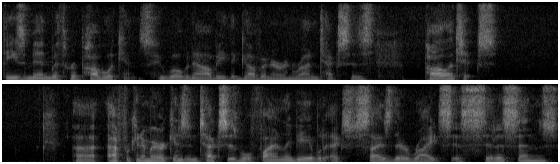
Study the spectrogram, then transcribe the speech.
these men with Republicans who will now be the governor and run Texas politics. Uh, African Americans in Texas will finally be able to exercise their rights as citizens.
